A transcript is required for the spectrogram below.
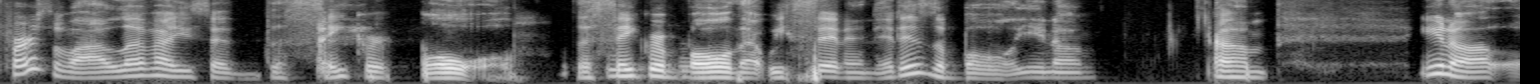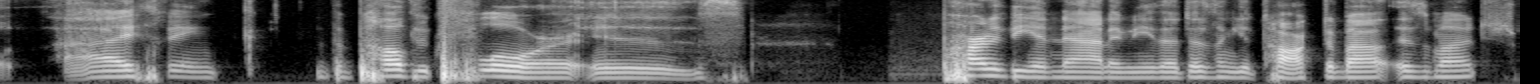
first of all, I love how you said the sacred bowl, the sacred mm-hmm. bowl that we sit in. It is a bowl, you know. Um, you know, I think the pelvic floor is part of the anatomy that doesn't get talked about as much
